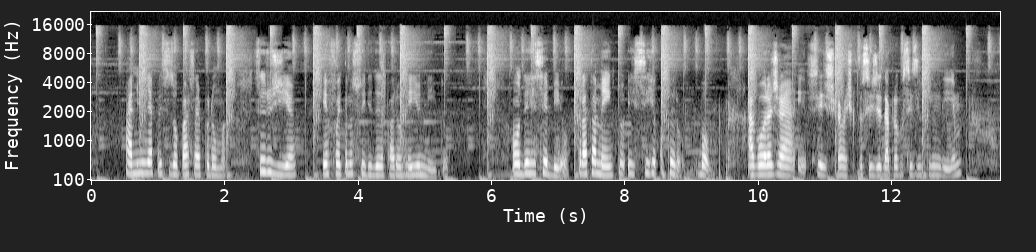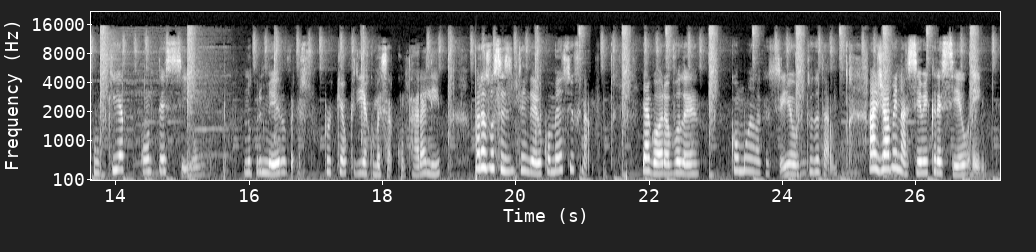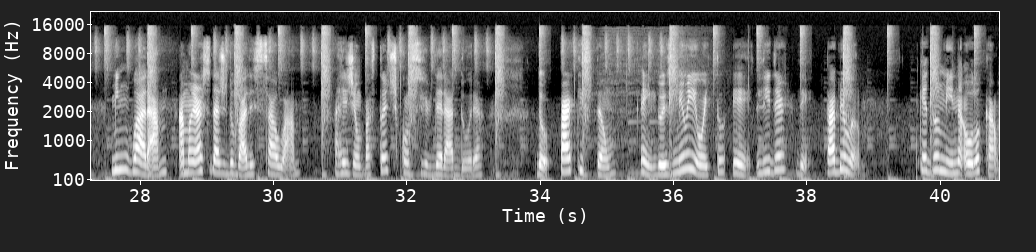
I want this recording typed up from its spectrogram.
A menina precisou passar por uma cirurgia e foi transferida para o Reino Unido, onde recebeu tratamento e se recuperou. Bom, agora já eu acho que vocês já dá para vocês entenderem o que aconteceu no primeiro verso, porque eu queria começar a contar ali para vocês entenderem o começo e o final. E agora eu vou ler como ela cresceu, tudo tal. A jovem nasceu e cresceu em Minguará, a maior cidade do Vale Sauá, a região bastante consideradora do Paquistão, em 2008 e líder de Tabilã, que domina o local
